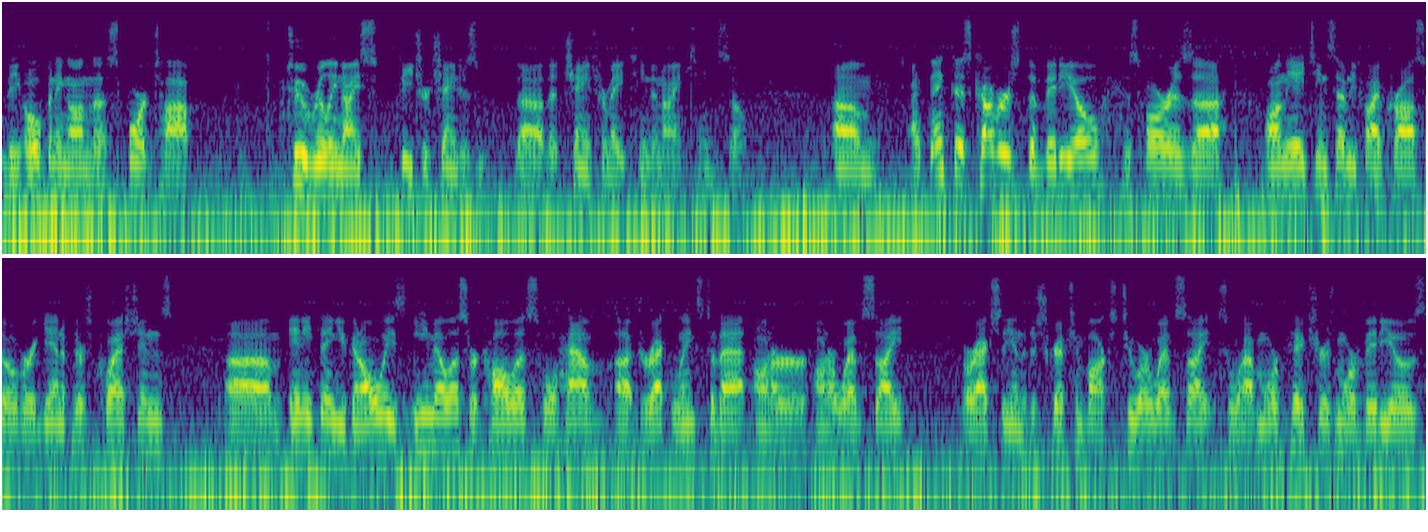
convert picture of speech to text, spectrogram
the opening on the sport top two really nice feature changes uh, that changed from 18 to 19. So um, I think this covers the video as far as uh, on the 1875 crossover. Again, if there's questions, um, anything, you can always email us or call us. We'll have uh, direct links to that on our on our website, or actually in the description box to our website. So we'll have more pictures, more videos.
